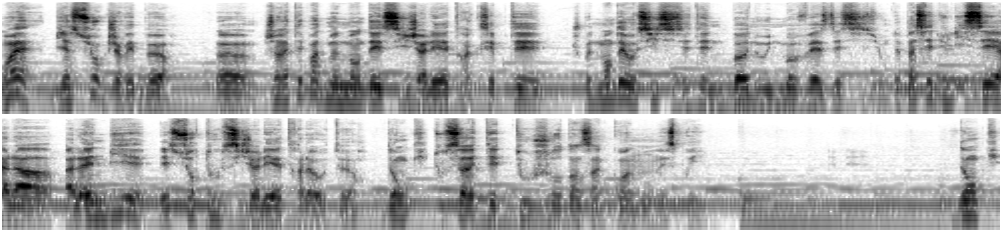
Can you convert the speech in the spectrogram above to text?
Ouais, bien sûr que j'avais peur. Euh, j'arrêtais pas de me demander si j'allais être accepté. Je me demandais aussi si c'était une bonne ou une mauvaise décision. De passer du lycée à la. À la NBA, et surtout si j'allais être à la hauteur. Donc, tout ça était toujours dans un coin de mon esprit. Donc,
